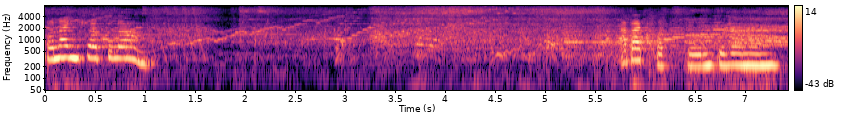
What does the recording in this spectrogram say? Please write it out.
Oh nein, ich war zu lahm. Aber trotzdem gewonnen.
